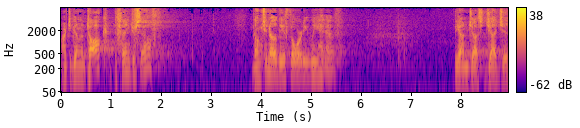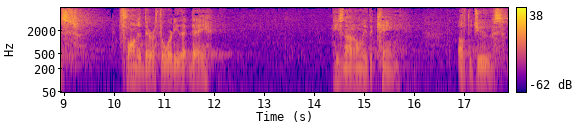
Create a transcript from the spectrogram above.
Aren't you going to talk? Defend yourself? Don't you know the authority we have? The unjust judges flaunted their authority that day. He's not only the king of the Jews,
